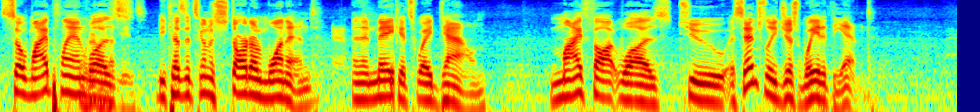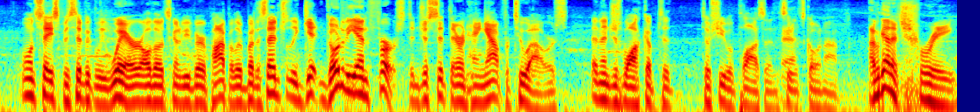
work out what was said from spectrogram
So my plan Whatever was because it's going to start on one end and then make its way down. My thought was to essentially just wait at the end. I won't say specifically where, although it's going to be very popular, but essentially get go to the end first and just sit there and hang out for two hours, and then just walk up to Toshiba Plaza and see Yeah. what's going on. I've got a tree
